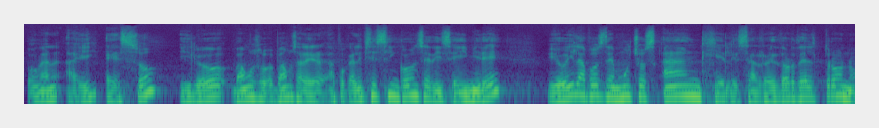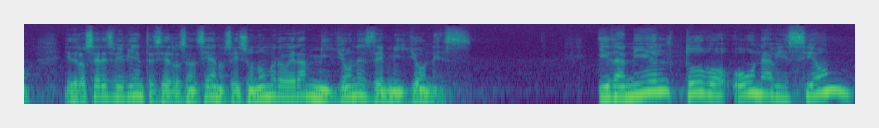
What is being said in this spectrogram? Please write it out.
Pongan ahí eso y luego vamos, vamos a leer. Apocalipsis 5, 11 dice, y miré y oí la voz de muchos ángeles alrededor del trono y de los seres vivientes y de los ancianos, y su número era millones de millones. Y Daniel tuvo una visión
